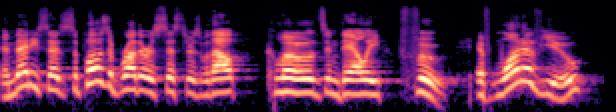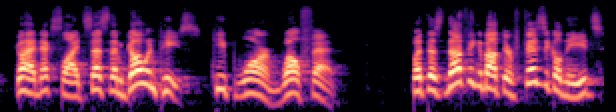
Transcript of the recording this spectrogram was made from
And then he says, Suppose a brother or sister is without clothes and daily food. If one of you, go ahead, next slide, says to them, Go in peace, keep warm, well fed, but does nothing about their physical needs,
